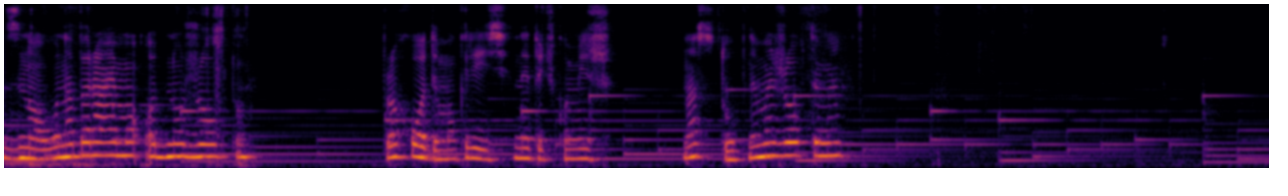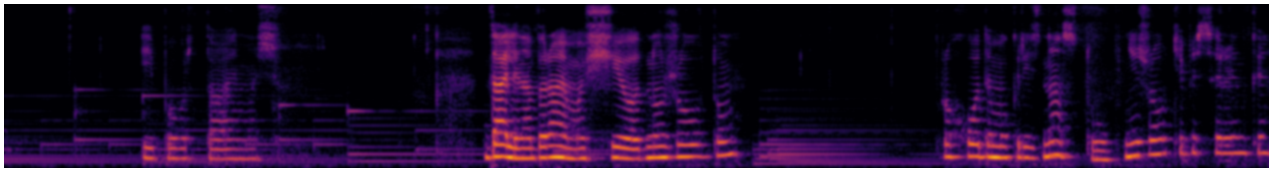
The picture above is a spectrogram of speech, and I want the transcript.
знову набираємо одну жовту, проходимо крізь ниточку між наступними жовтими. І повертаємось. Далі набираємо ще одну жовту, проходимо крізь наступні жовті бісеринки,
